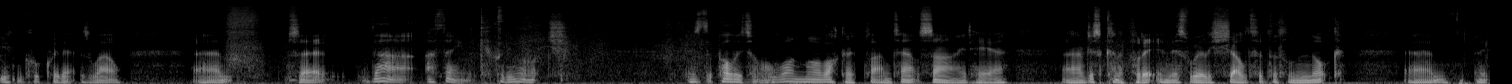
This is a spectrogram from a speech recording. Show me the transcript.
you can cook with it as well. Um, so that, I think, pretty much is the polytunnel. One more oca plant outside here. And I've just kind of put it in this really sheltered little nook. Um, it,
